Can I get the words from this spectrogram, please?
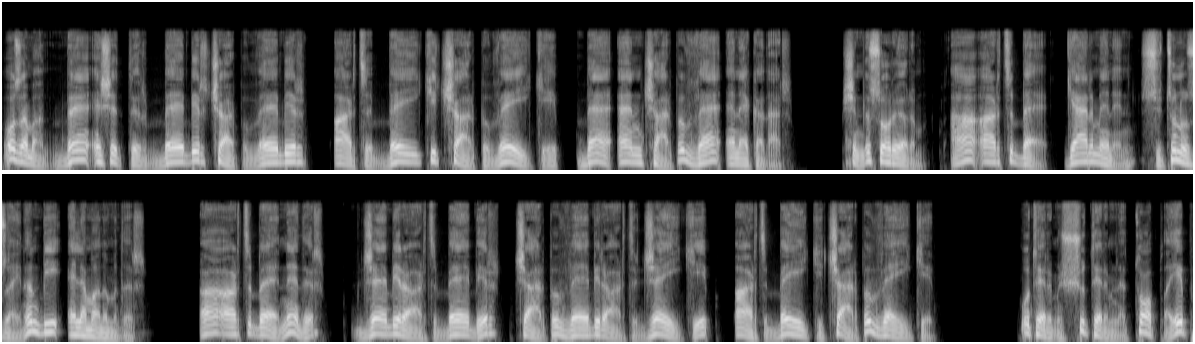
O zaman b eşittir b1 çarpı v1 artı b2 çarpı v2, bn çarpı vn'e kadar. Şimdi soruyorum, a artı b, germenin, sütun uzayının bir elemanı mıdır? a artı b nedir? c1 artı b1 çarpı v1 artı c2 artı b2 çarpı v2. Bu terimi şu terimle toplayıp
